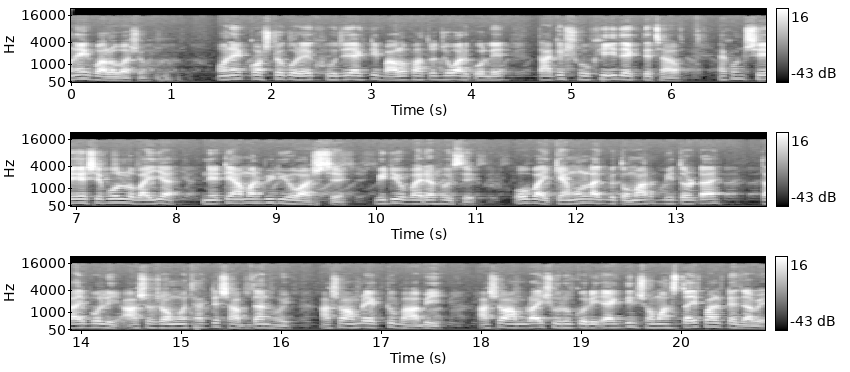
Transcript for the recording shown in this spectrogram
অনেক ভালোবাসো। অনেক কষ্ট করে খুঁজে একটি ভালো পাত্র জোগাড় করলে তাকে সুখী দেখতে চাও। এখন সে এসে বলল, ভাইয়া, নেটে আমার ভিডিও আসছে, ভিডিও ভাইরাল হয়েছে। ও ভাই, কেমন লাগবে তোমার ভিতরটায়? তাই বলি, আসো, সময় থাকতে সাবধান হই। আসো, আমরা একটু ভাবি। আসো, আমরাই শুরু করি। একদিন সমাজটাই পাল্টে যাবে।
